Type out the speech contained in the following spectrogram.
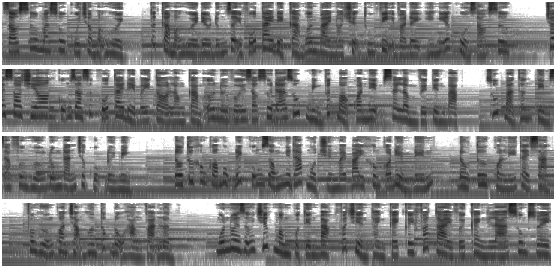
giáo sư Masu cúi chào mọi người. Tất cả mọi người đều đứng dậy vỗ tay để cảm ơn bài nói chuyện thú vị và đầy ý nghĩa của giáo sư. Choi So Chion cũng ra sức vỗ tay để bày tỏ lòng cảm ơn đối với giáo sư đã giúp mình vứt bỏ quan niệm sai lầm về tiền bạc, giúp bản thân tìm ra phương hướng đúng đắn cho cuộc đời mình. Đầu tư không có mục đích cũng giống như đáp một chuyến máy bay không có điểm đến, đầu tư quản lý tài sản, phương hướng quan trọng hơn tốc độ hàng vạn lần. Muốn nuôi dưỡng chiếc mầm của tiền bạc phát triển thành cái cây phát tài với cành lá sum xuê,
